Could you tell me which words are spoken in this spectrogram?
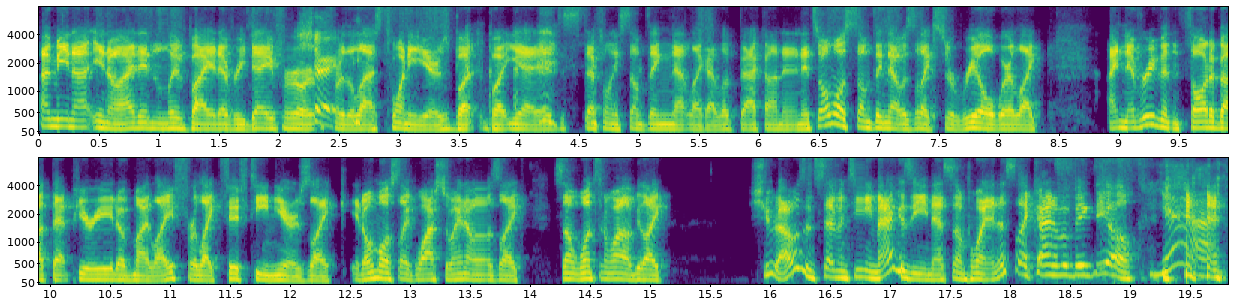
I mean, I, you know, I didn't live by it every day for sure. for the last twenty years, but but yeah, it's definitely something that like I look back on, and it's almost something that was like surreal, where like I never even thought about that period of my life for like fifteen years. Like it almost like washed away, and I was like, so once in a while, I'd be like, shoot, I was in 17 magazine at some point. And that's like kind of a big deal. Yeah.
